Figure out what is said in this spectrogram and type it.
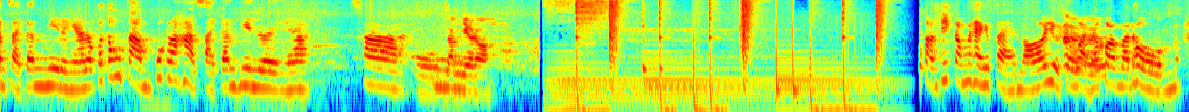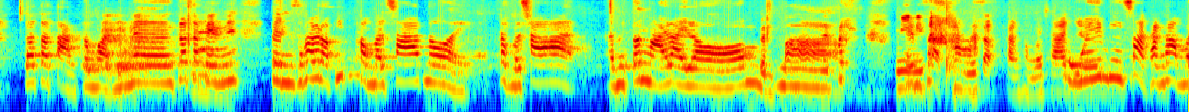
มสายการบินอะไรเงี้ยเราก็ต้องจำพวกรหัสสายการบินอะไรเงี้ยใช่โอ้จำเยอะเนาะ ตอนที่กำแพงแสนเนาะอยู่จังหวัดเอนอครปฐมก็จะต่างจังหวัดนิดนึงก็จะเป็นวิเป็นสภาพแวดล้อมที่ธรรมชาติหน่อย ธรรมชาติ มีต้นไม้รายล้อมเป็นป่า อืม มีเป็นมีสัตว์ป่ามีมีสัตว์ทางธรรมชาติเยอุ้ยอะมีสัตว์ทางธรรม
